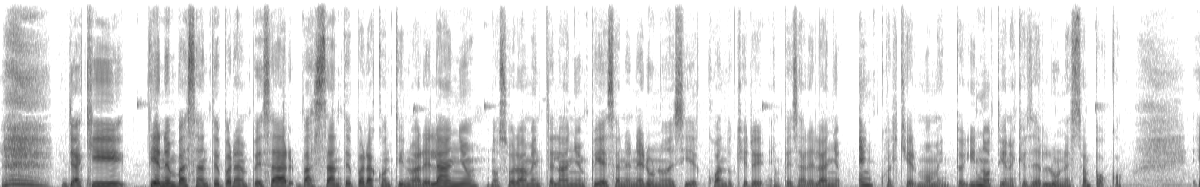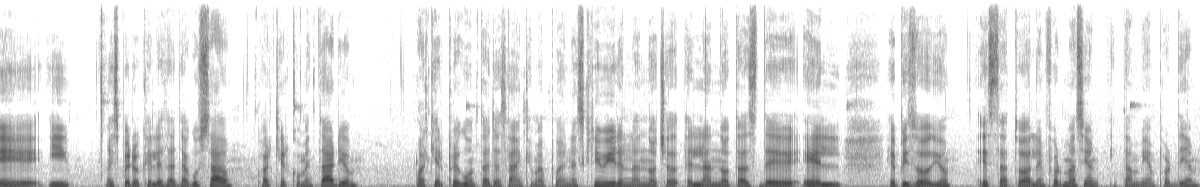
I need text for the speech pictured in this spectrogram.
ya aquí tienen bastante para empezar, bastante para continuar el año. No solamente el año empieza en enero, uno decide cuándo quiere empezar el año en cualquier momento y no tiene que ser lunes tampoco. Eh, y espero que les haya gustado. Cualquier comentario, cualquier pregunta, ya saben que me pueden escribir en las, en las notas del episodio. Está toda la información y también por DM.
